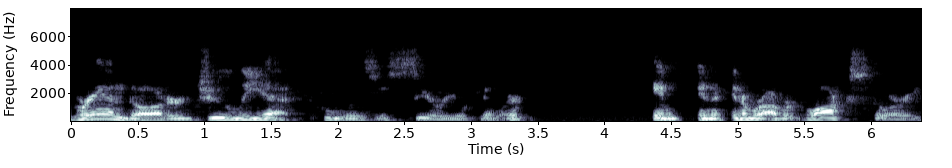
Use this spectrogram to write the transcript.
granddaughter Juliet, who was a serial killer, in in a, in a Robert Bloch story.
